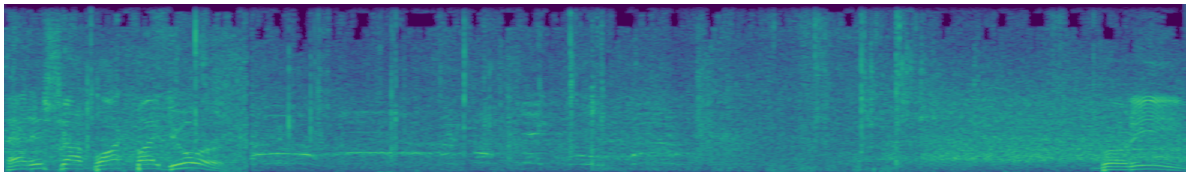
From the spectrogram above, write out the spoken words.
had his shot blocked by Dewar. Brodin.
